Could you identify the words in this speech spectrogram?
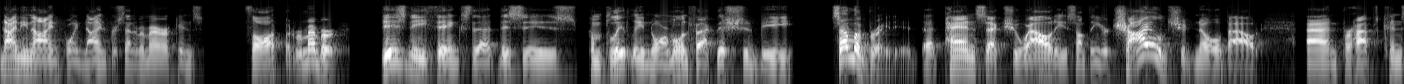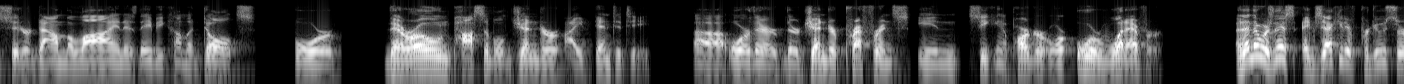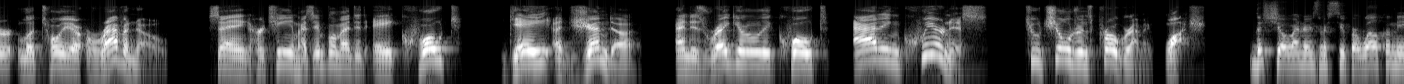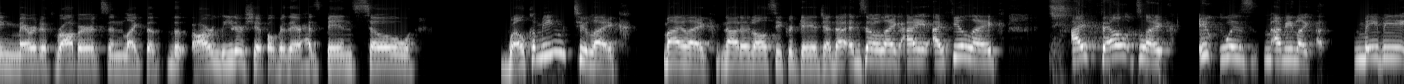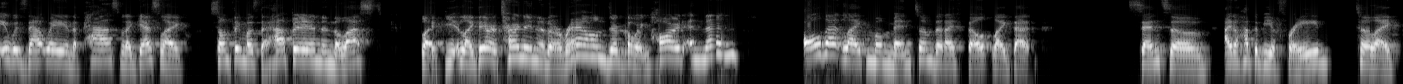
99.9% of Americans thought. But remember, Disney thinks that this is completely normal. In fact, this should be celebrated, that pansexuality is something your child should know about and perhaps consider down the line as they become adults for their own possible gender identity uh, or their, their gender preference in seeking a partner or, or whatever. And then there was this executive producer, Latoya Raveneau, saying her team has implemented a quote, gay agenda and is regularly, quote, adding queerness to children's programming. Watch. The showrunners were super welcoming. Meredith Roberts and like the, the our leadership over there has been so welcoming to like my like not at all secret gay agenda. And so like I I feel like I felt like it was I mean like maybe it was that way in the past, but I guess like something must have happened in the last like like they're turning it around, they're going hard, and then all that like momentum that I felt like that sense of I don't have to be afraid to like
